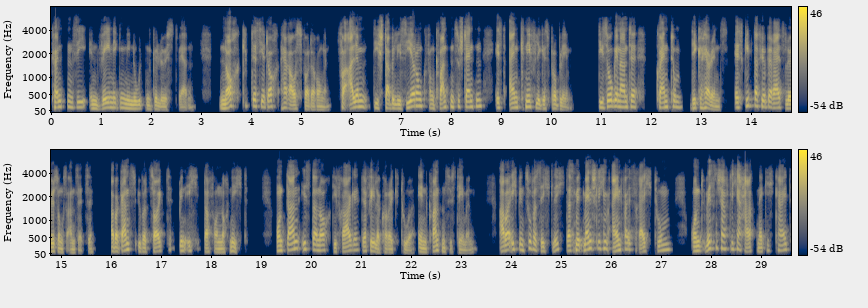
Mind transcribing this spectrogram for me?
könnten sie in wenigen Minuten gelöst werden. Noch gibt es jedoch Herausforderungen. Vor allem die Stabilisierung von Quantenzuständen ist ein kniffliges Problem. Die sogenannte Quantum Decoherence. Es gibt dafür bereits Lösungsansätze, aber ganz überzeugt bin ich davon noch nicht. Und dann ist da noch die Frage der Fehlerkorrektur in Quantensystemen. Aber ich bin zuversichtlich, dass mit menschlichem Einfallsreichtum und wissenschaftlicher Hartnäckigkeit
